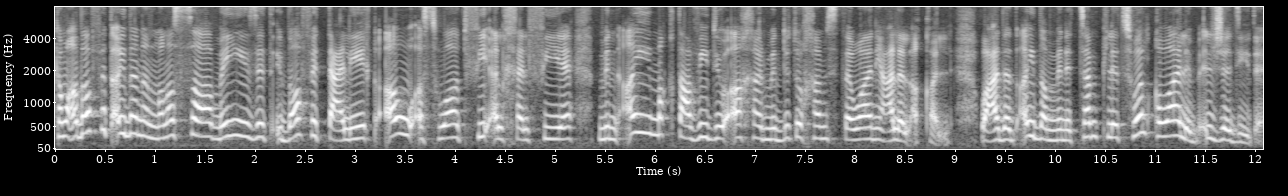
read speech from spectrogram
كما أضافت أيضا المنصة ميزة إضافة تعليق أو أصوات في الخلفية من أي مقطع فيديو آخر مدته خمس ثواني على الأقل. وعدد أيضا من ال templates والقوالب الجديدة.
